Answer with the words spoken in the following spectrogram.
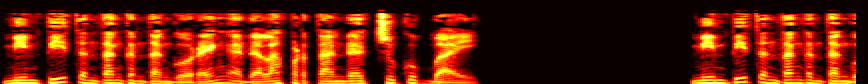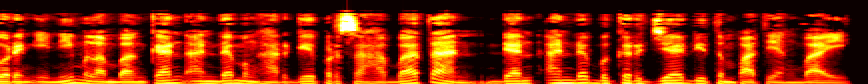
Mimpi tentang kentang goreng adalah pertanda cukup baik. Mimpi tentang kentang goreng ini melambangkan Anda menghargai persahabatan dan Anda bekerja di tempat yang baik.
